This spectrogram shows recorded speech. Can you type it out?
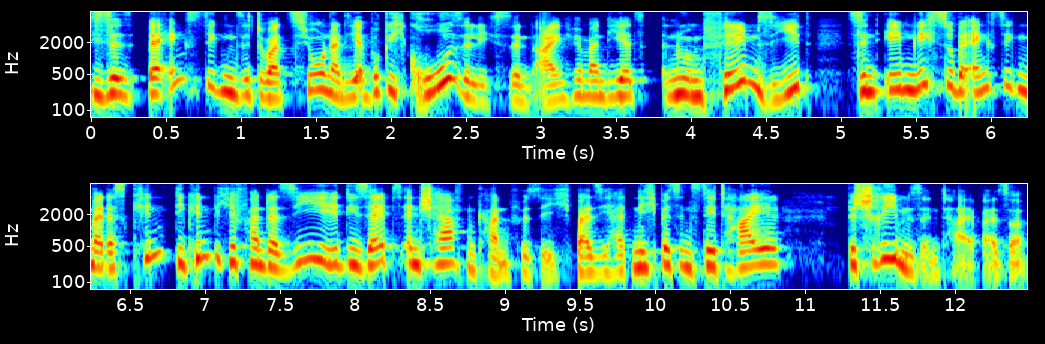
diese beängstigenden Situationen, die ja wirklich gruselig sind eigentlich, wenn man die jetzt nur im Film sieht, sind eben nicht so beängstigend, weil das Kind, die kindliche Fantasie, die selbst entschärfen kann für sich, weil sie halt nicht bis ins Detail beschrieben sind teilweise.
